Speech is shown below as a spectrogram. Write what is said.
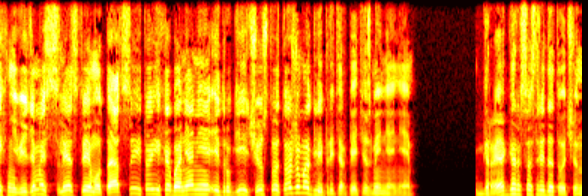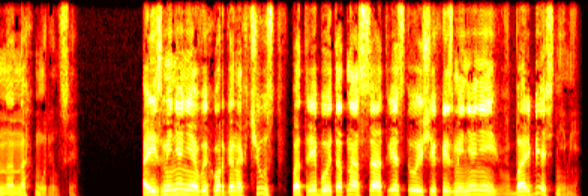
их невидимость — следствие мутации, то их обоняние и другие чувства тоже могли претерпеть изменения». Грегор сосредоточенно нахмурился а изменения в их органах чувств потребуют от нас соответствующих изменений в борьбе с ними.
